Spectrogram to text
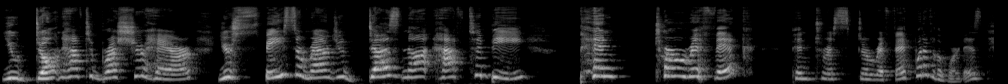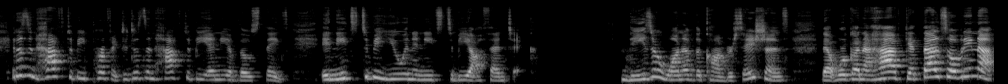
You don't have to brush your hair. Your space around you does not have to be pin terrific Pinterest terrific, whatever the word is. It doesn't have to be perfect. It doesn't have to be any of those things. It needs to be you and it needs to be authentic. These are one of the conversations that we're going to have. ¿Qué tal, sobrina?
